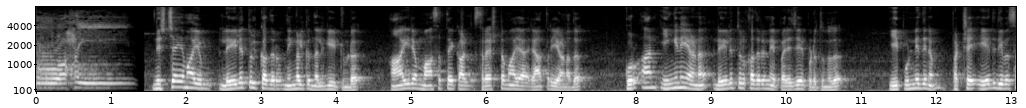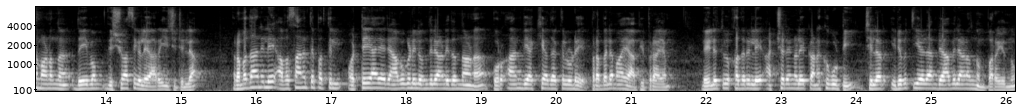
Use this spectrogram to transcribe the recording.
الرحيم നിശ്ചയമായും ലൈലത്തുൽ ഖദർ നിങ്ങൾക്ക് നൽകിയിട്ടുണ്ട് ആയിരം മാസത്തേക്കാൾ ശ്രേഷ്ഠമായ രാത്രിയാണത് ഖുർആൻ ഇങ്ങനെയാണ് ലൈലത്തുൽ ഖദറിനെ പരിചയപ്പെടുത്തുന്നത് ഈ പുണ്യദിനം പക്ഷേ ഏത് ദിവസമാണെന്ന് ദൈവം വിശ്വാസികളെ അറിയിച്ചിട്ടില്ല. റമദാനിലെ അവസാനത്തെ പത്തിൽ ഒറ്റയായ രാവുകളിലൊന്നിലാണിതെന്നാണ് ഖുർആൻ വ്യാഖ്യാതാക്കളുടെ പ്രബലമായ അഭിപ്രായം. ലൈലത്തുൽ ഖദറിലെ അക്ഷരങ്ങളെ കണക്കുകൂട്ടി ചിലർ ഇരുപത്തിയേഴാം രാവിലാണെന്നും പറയുന്നു.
